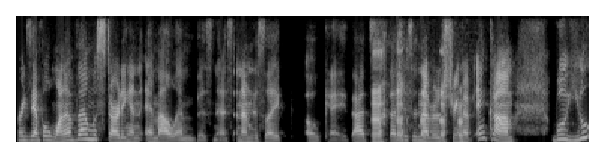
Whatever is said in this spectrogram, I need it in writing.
for example, one of them was starting an MLM business, and I'm just like, okay, that's that's just another stream of income. Will you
